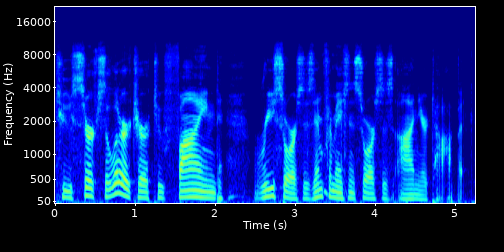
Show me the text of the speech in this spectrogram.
to search the literature to find resources, information sources on your topic.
